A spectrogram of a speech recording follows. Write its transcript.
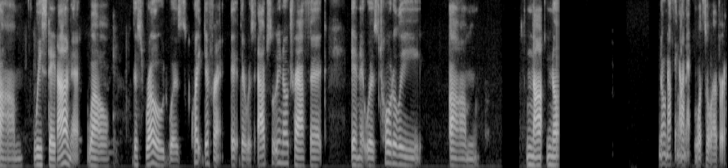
um, we stayed on it. Well, this road was quite different. It, there was absolutely no traffic and it was totally um, not, no, no, nothing on it whatsoever.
